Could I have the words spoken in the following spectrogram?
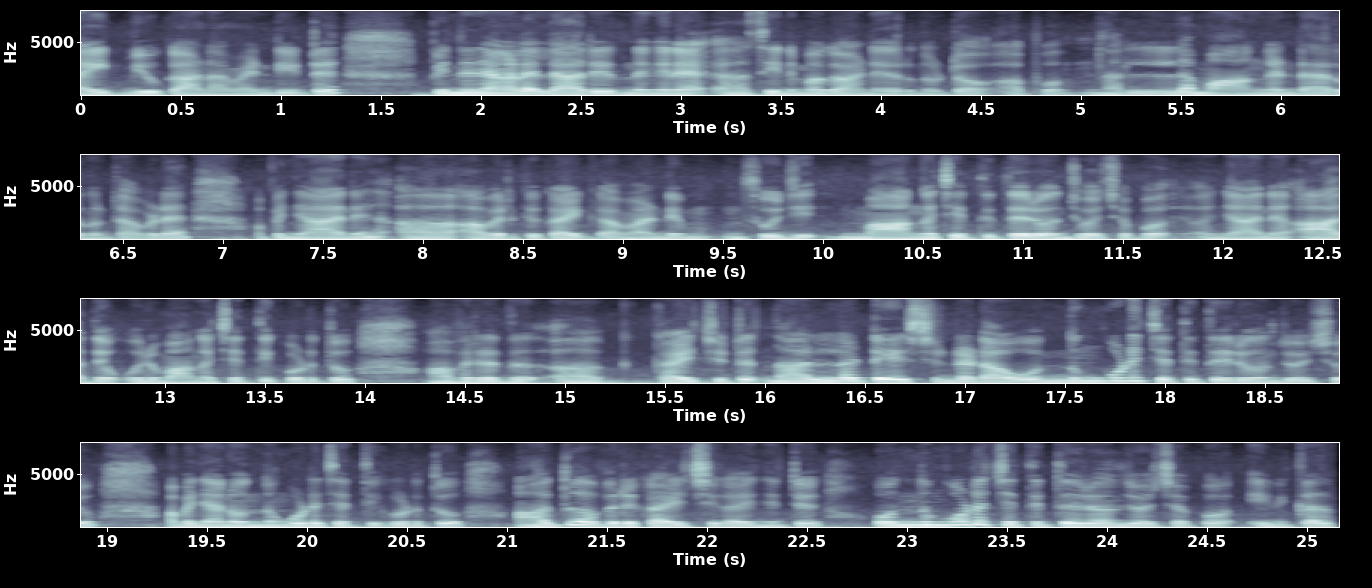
നൈറ്റ് വ്യൂ കാണാൻ വേണ്ടിയിട്ട്. പിന്നെ ഞങ്ങൾ എല്ലാവരും ഇരുന്നിങ്ങനെ സിനിമ കാണുമായിരുന്നു കേട്ടോ അപ്പോൾ നല്ല മാങ്ങ ഉണ്ടായിരുന്നു കേട്ടോ അവിടെ. അപ്പോൾ ഞാൻ അവർക്ക് കഴിക്കാൻ വേണ്ടി സുജി മാങ്ങ ചെത്തി തരുമെന്ന് ചോദിച്ചപ്പോൾ ഞാൻ ആദ്യം ഒരു മാങ്ങ ചെത്തി കൊടുത്തു. അവരത് കഴിച്ചിട്ട് നല്ല ടേസ്റ്റ് ഉണ്ട് ഒന്നും കൂടി ചെത്തി തരുമെന്ന് ചോദിച്ചു. അപ്പോൾ ഞാൻ ഒന്നും കൂടെ ചെത്തി കൊടുത്തു. അതും അവർ കഴിച്ച് കഴിഞ്ഞിട്ട് ഒന്നും കൂടെ ചെത്തി തരുമെന്ന് ചോദിച്ചപ്പോൾ എനിക്കത്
